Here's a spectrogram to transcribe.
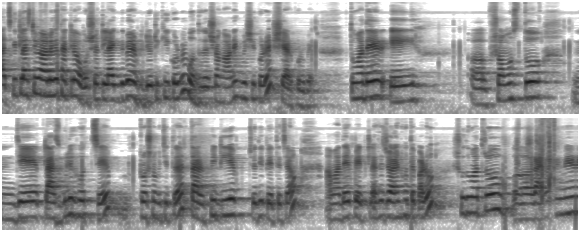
আজকে ক্লাসটি ভালো লেগে থাকলে অবশ্যই একটা লাইক দেবে আর ভিডিওটি কী করবে বন্ধুদের সঙ্গে অনেক বেশি করে শেয়ার করবে। তোমাদের এই সমস্ত যে ক্লাসগুলি হচ্ছে প্রশ্নবিচিত্রার তার পিডিএফ যদি পেতে চাও, আমাদের পেড ক্লাসে জয়েন হতে পারো। শুধুমাত্র রায়মার্টিনের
